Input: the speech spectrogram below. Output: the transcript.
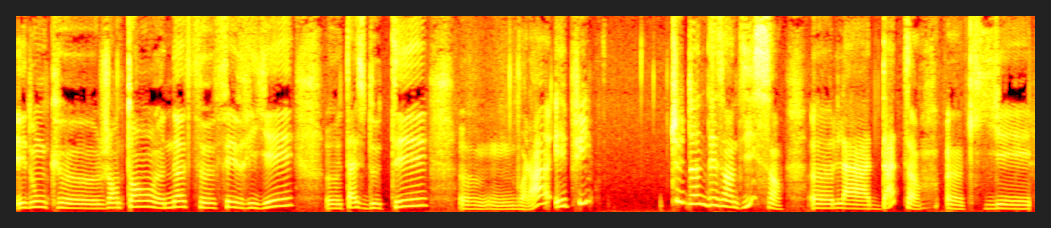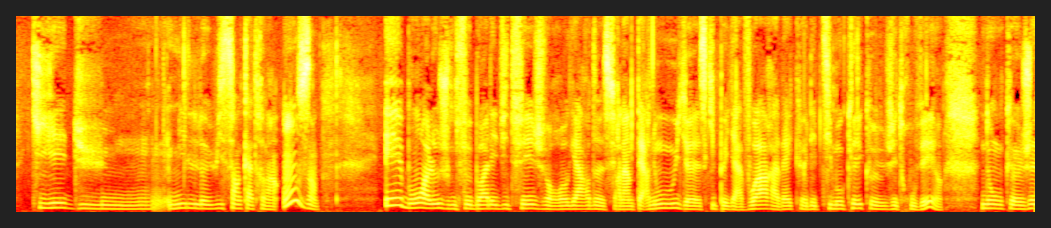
et donc euh, j'entends euh, 9 février euh, tasse de thé euh, voilà et puis tu donnes des indices euh, la date euh, qui est qui est du 1891 et bon, allez, je me fais bon, allez, vite fait, je regarde sur l'internouille euh, ce qu'il peut y avoir avec euh, les petits mots-clés que j'ai trouvés. Donc, euh, je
